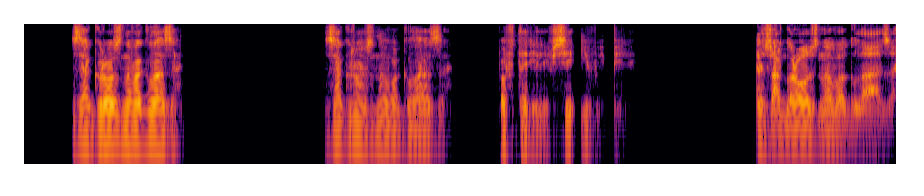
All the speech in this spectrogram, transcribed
— За грозного глаза! — За грозного глаза! — повторили все и выпили. — За грозного глаза!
